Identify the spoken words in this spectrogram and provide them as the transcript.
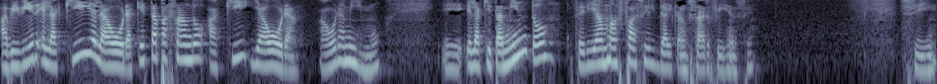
a vivir el aquí y el ahora, qué está pasando aquí y ahora, ahora mismo, eh, el aquietamiento sería más fácil de alcanzar, fíjense. Sí,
